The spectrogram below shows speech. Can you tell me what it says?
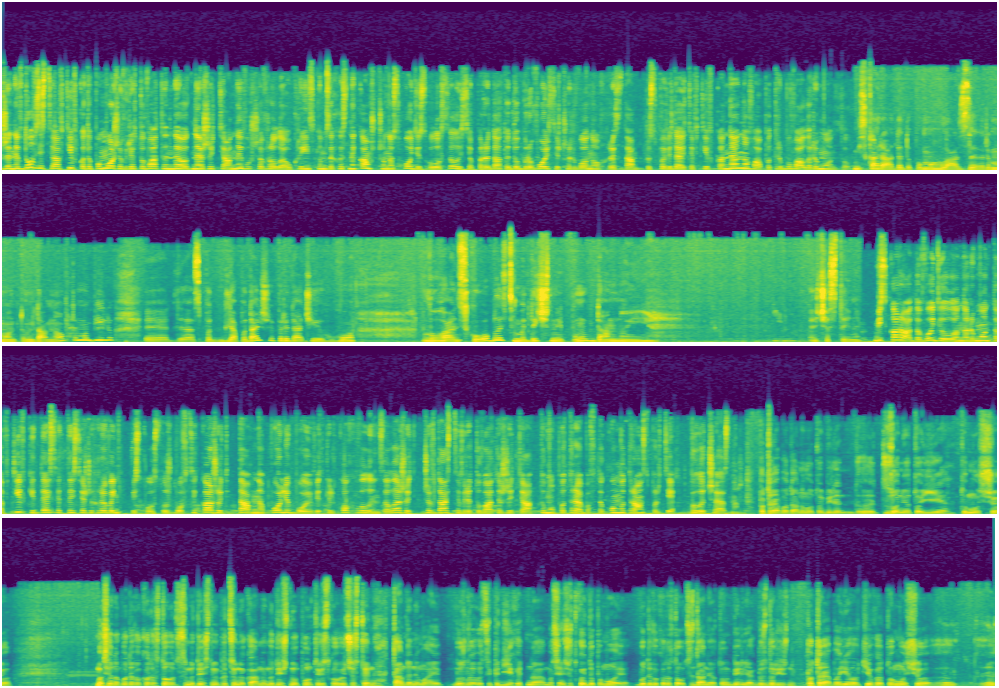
Вже невдовзі ця автівка допоможе врятувати не одне життя. Ниву «Шевроле» українським захисникам, що на сході зголосилися передати добровольці Червоного Христа. Розповідають, автівка не нова, потребувала ремонту. Міська рада допомогла з ремонтом даного автомобілю е, для подальшої передачі його в Луганську область в медичний пункт даної частини. Міська рада виділила на ремонт автівки 10 тисяч гривень. Військовослужбовці кажуть, там на полі бою від кількох хвилин залежить, чи вдасться врятувати життя. Тому потреба в такому транспорті величезна. Потреба в даному автомобілі е, в зоні АТО є, тому що машина буде використовуватися медичними працівниками медичного пункту військової частини. Там, де немає можливості під'їхати на машині швидкої допомоги, буде використовуватися даний автомобіль як бездоріжник. Потреба є в автівках, тому що, е, е,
